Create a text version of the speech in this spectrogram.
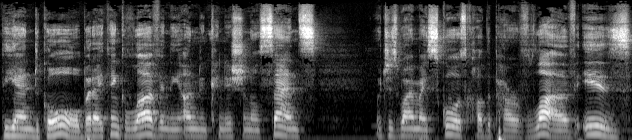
the end goal. But I think love in the unconditional sense, which is why my school is called the power of love, is,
